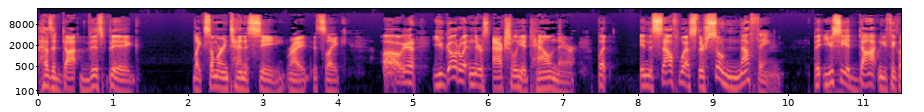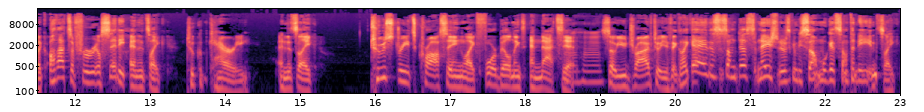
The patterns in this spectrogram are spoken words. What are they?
has a dot this big like somewhere in Tennessee, right? It's like oh yeah, you go to it and there's actually a town there. But in the southwest there's so nothing that you see a dot and you think like, "Oh, that's a for real city." And it's like Tucumcari and it's like two streets crossing like four buildings and that's it mm-hmm. so you drive to it you think like hey this is some destination there's gonna be something we'll get something to eat and it's like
